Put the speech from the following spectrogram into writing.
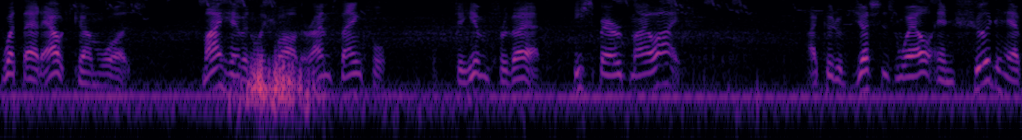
what that outcome was. My heavenly Father, I'm thankful to him for that. He spared my life. I could have just as well and should have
